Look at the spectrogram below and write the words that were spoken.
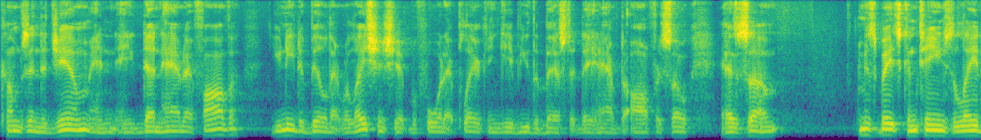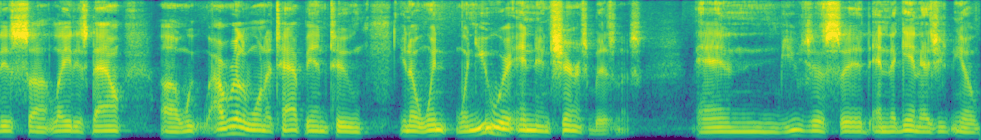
comes in the gym and, and he doesn't have that father, you need to build that relationship before that player can give you the best that they have to offer. So as um, Ms. Bates continues to lay this uh, lay this down, uh, we, I really want to tap into, you know, when when you were in the insurance business, and you just said, and again, as you you know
